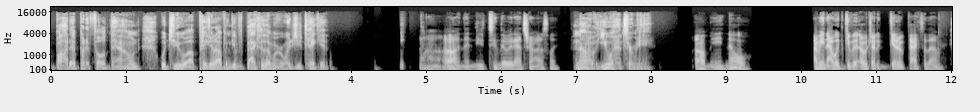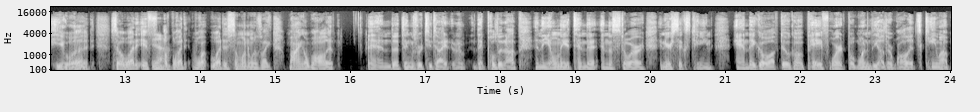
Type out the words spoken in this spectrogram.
bought it but it fell down, would you uh, pick it up and give it back to them, or would you take it? Uh, oh, and then you think they would answer honestly? No, you answer me. Oh, me? No. I mean, I would give it. I would try to get it back to them. You would. So what if Yeah. what what what if someone was like buying a wallet and the things were too tight and they pulled it up and the only attendant in the store and you're 16 and they go up to go pay for it but one of the other wallets came up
